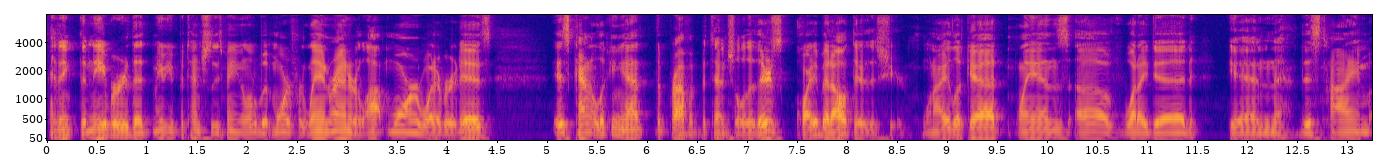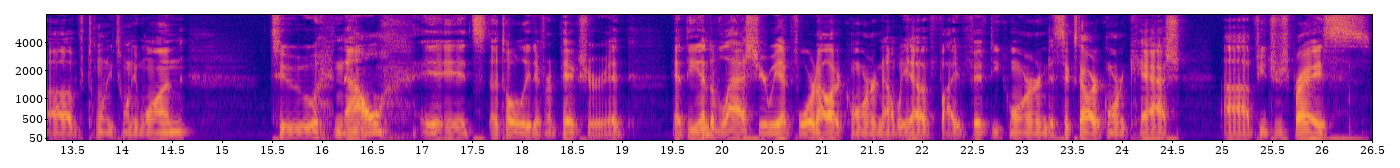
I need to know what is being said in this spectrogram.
I think the neighbor that maybe potentially is paying a little bit more for land rent or a lot more, whatever it is, is kind of looking at the profit potential. There's quite a bit out there this year. When I look at plans of what I did in this time of 2021 to now, it's a totally different picture. It at the end of last year, we had $4 corn. Now we have 550 corn to $6 corn cash. Uh, futures price,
